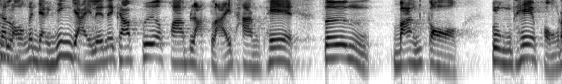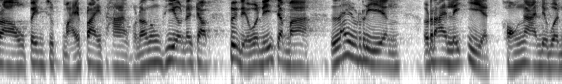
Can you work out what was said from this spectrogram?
ฉลองกันอย่างยิ่งใหญ่เลยนะครับ เพื่อความหลากหลายทางเพศ ซึ่งบางกอกกรุงเทพของเราเป็นจุดหมายปลายทางของนักท่องเที่ยวนะครับ ซึ่งเดี๋ยววันนี้จะมาไล่เรียง รายละเอียดของงานในวัน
